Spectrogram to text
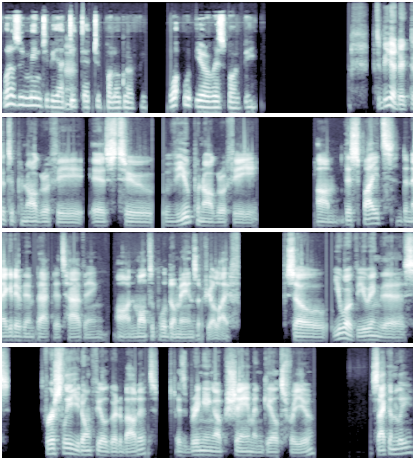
What does it mean to be Mm. addicted to pornography? What would your response be? To be addicted to pornography is to view pornography um, despite the negative impact it's having on multiple domains of your life. So you are viewing this. Firstly, you don't feel good about it. It's bringing up shame and guilt for you. Secondly,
